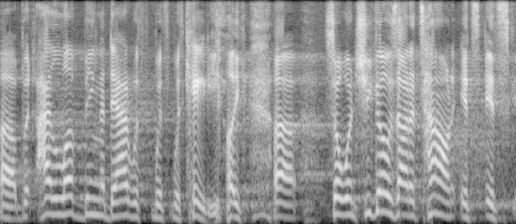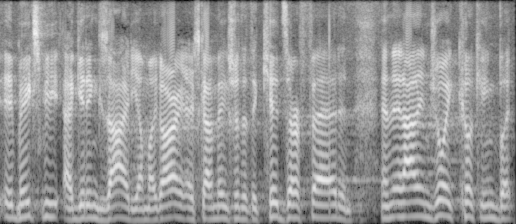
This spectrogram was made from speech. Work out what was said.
Uh, but I love being a dad with, with, with Katie. Like, uh, so when she goes out of town, it's, it's, it makes me, I get anxiety. I'm like, all right, I just got to make sure that the kids are fed. And, and, and I enjoy enjoy cooking, but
